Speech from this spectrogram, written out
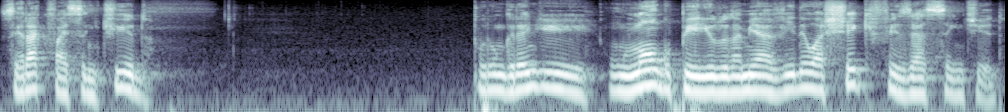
Será que faz sentido? Por um grande, um longo período na minha vida eu achei que fizesse sentido.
